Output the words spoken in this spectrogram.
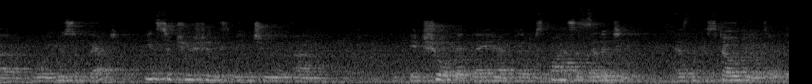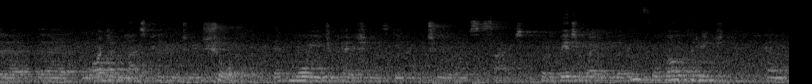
uh, more use of that. Institutions need to um, ensure that they have the responsibility as the custodians of the, the marginalized people to ensure that more education is given to our society for a better way of living for both the rich and the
